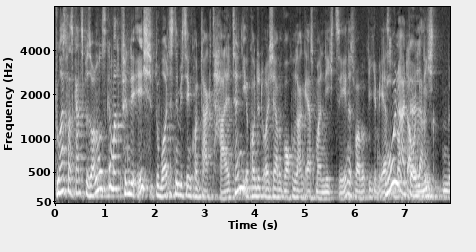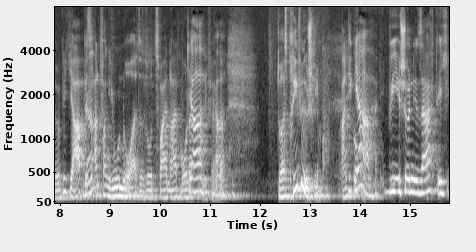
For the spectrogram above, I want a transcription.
Du hast was ganz Besonderes gemacht, finde ich. Du wolltest nämlich den Kontakt halten. Ihr konntet euch ja wochenlang erstmal nicht sehen. Es war wirklich im ersten Monate Lockdown lang. nicht möglich. Ja, bis ja. Anfang Juni, also so zweieinhalb Monate ja, ungefähr. Ja. Ne? Du hast Briefe geschrieben an die. Ja, wie schon gesagt, ich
